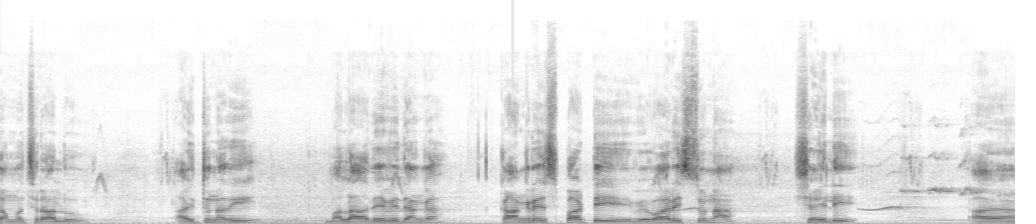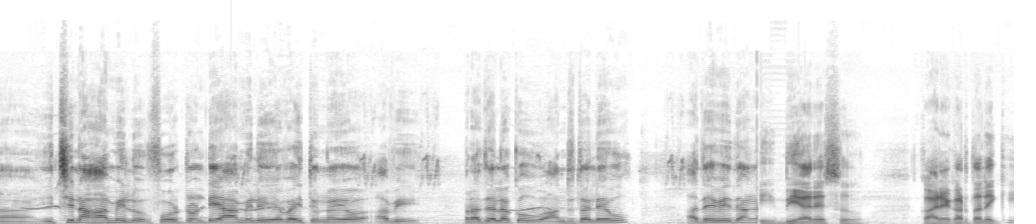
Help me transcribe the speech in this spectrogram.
సంవత్సరాలు అవుతున్నది. మళ్ళీ అదేవిధంగా కాంగ్రెస్ పార్టీ వ్యవహరిస్తున్న శైలి ఇచ్చిన హామీలు ఫోర్ ట్వంటీ హామీలు ఏవైతున్నాయో అవి ప్రజలకు అందుతలేవు. అదేవిధంగా బీఆర్ఎస్ కార్యకర్తలకి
